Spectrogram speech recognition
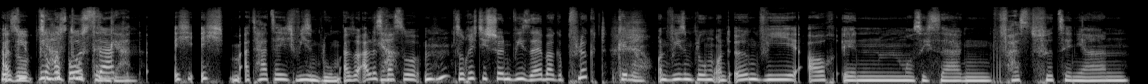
Also wie, wie hast du es denn gern? Ich, ich äh, tatsächlich Wiesenblumen. Also alles, Ja. was so, mhm, so richtig schön wie selber gepflückt. Genau. Und Wiesenblumen und irgendwie auch in, muss ich sagen, fast 14 Jahren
